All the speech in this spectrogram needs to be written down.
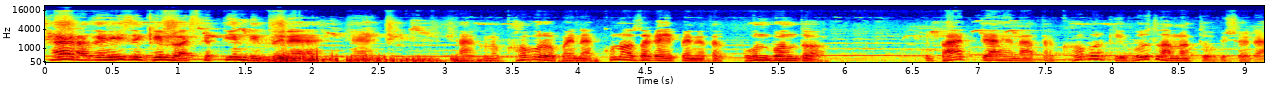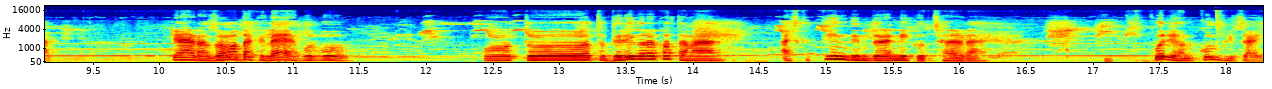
স্যার আজ এই যে গেল আজকে তিন দিন ধরে। হ্যাঁ তার কোনো খবরও পাই না কোনো জায়গায় পাই না তার ফোন বন্ধ। বাড়িতে আহে না, তার খবর কি বুঝলাম না তো বিষয়টা। টেয়াটা জমা থাকলে আয়া পড়ব। ও তো এত দেরি করার কথা না, আজকে তিন দিন ধরে নিখোঁজ ছাড়াটা কি করি এখন কমবি যাই?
